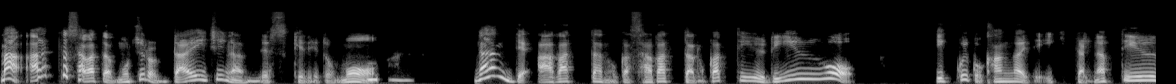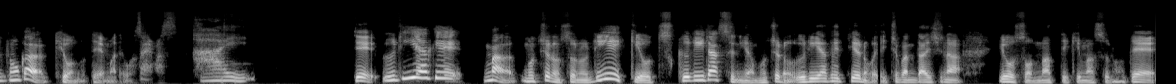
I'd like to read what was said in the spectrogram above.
まあ、上がった下がったはもちろん大事なんですけれども、うん、なんで上がったのか下がったのかっていう理由を一個一個考えていきたいなっていうのが今日のテーマでございます。はい。で、売上まあ、もちろんその利益を作り出すにはもちろん売り上げっていうのが一番大事な要素になってきますので、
